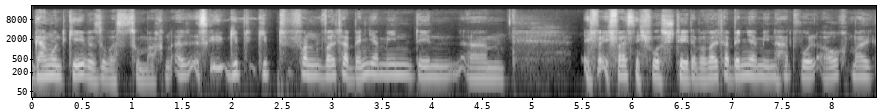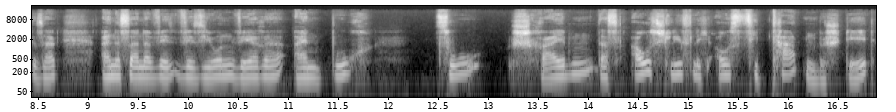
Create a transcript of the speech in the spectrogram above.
gang und gäbe, sowas zu machen. Also es gibt, gibt von Walter Benjamin den, ähm, ich, ich weiß nicht, wo es steht, aber Walter Benjamin hat wohl auch mal gesagt, eines seiner Visionen wäre, ein Buch zu schreiben, das ausschließlich aus Zitaten besteht,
